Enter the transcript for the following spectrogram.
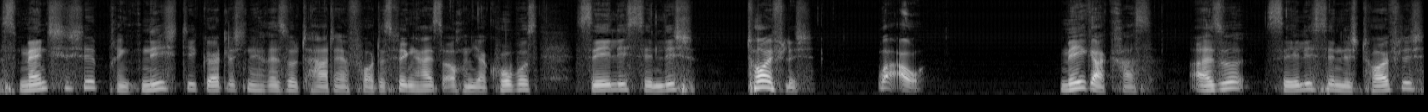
Das Menschliche bringt nicht die göttlichen Resultate hervor. Deswegen heißt es auch in Jakobus, selig, sinnlich, teuflisch. Wow, mega krass. Also selig, sinnlich, teuflisch.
